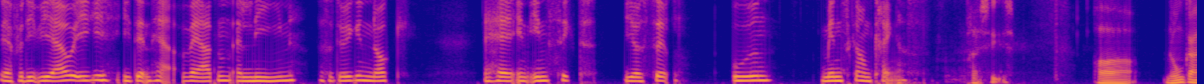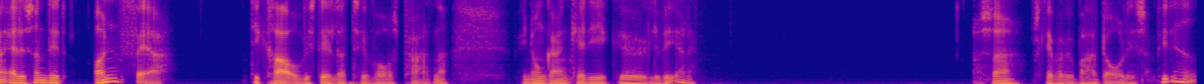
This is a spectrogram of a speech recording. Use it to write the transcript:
Ja, fordi vi er jo ikke i den her verden alene. Altså, det er jo ikke nok at have en indsigt i os selv, uden mennesker omkring os. Præcis. Og nogle gange er det sådan lidt unfair, de krav, vi stiller til vores partner. Vi nogle gange kan de ikke øh, levere det. Og så skaber vi bare dårlig samvittighed,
